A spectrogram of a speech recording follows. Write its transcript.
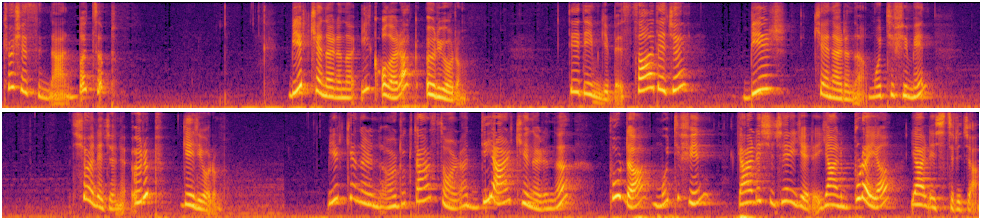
köşesinden batıp bir kenarını ilk olarak örüyorum. Dediğim gibi sadece bir kenarını motifimin şöylecene örüp geliyorum. Bir kenarını ördükten sonra diğer kenarını burada motifin yerleşeceği yere yani buraya yerleştireceğim.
